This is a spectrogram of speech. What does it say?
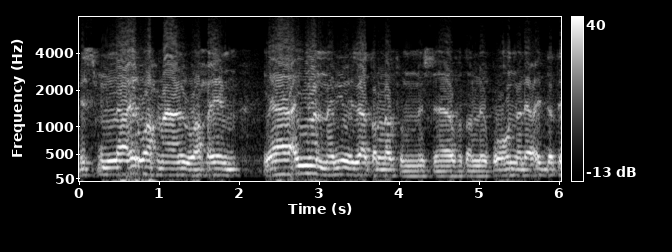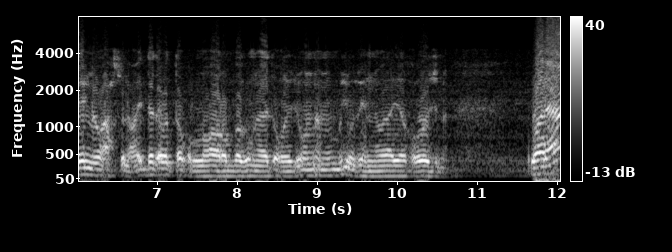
بسم الله الرحمن الرحيم. يا أيها النبي إذا طلقتم النساء فطلقوهن لعدتهن وأحصوا العدة واتقوا الله ربكم لا تخرجوهن من بيوتهن ولا يخرجن ولا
